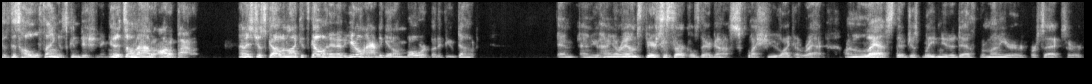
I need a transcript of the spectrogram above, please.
because this whole thing is conditioning and it's on auto, autopilot and it's just going like it's going. And you don't have to get on board, but if you don't, and and you hang around spiritual circles, they're gonna squash you like a rat, unless they're just bleeding you to death for money or for sex or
